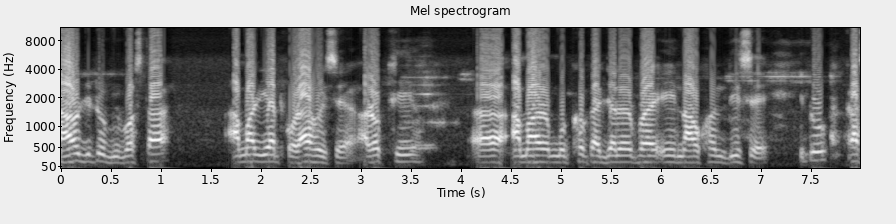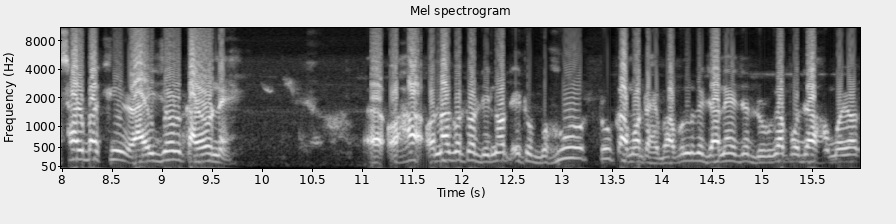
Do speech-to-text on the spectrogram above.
নাওৰ যিটো ব্যৱস্থা আমাৰ ইয়াত কৰা হৈছে, আৰক্ষী আমাৰ মুখ্য কাৰ্যালয়ৰ পৰা এই নাওখন দিছে, এইটো কাছাৰবাসী ৰাইজৰ কাৰণে অহা অনাগত দিনত এইটো বহুতো কামত আহিব। আপোনালোকে জানে যে দুৰ্গা পূজাৰ সময়ত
